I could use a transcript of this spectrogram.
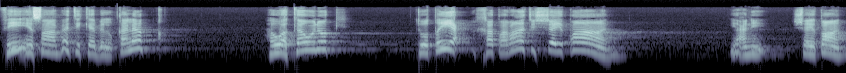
في إصابتك بالقلق هو كونك تطيع خطرات الشيطان. يعني شيطان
